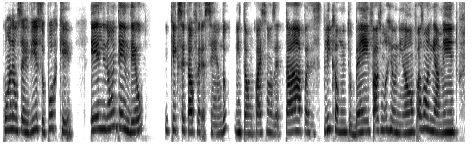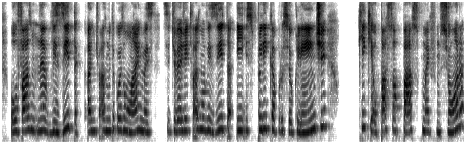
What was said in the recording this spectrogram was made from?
quando é um serviço, por quê? Ele não entendeu o que, que você está oferecendo, então quais são as etapas, explica muito bem, faz uma reunião, faz um alinhamento, ou faz, né, visita, a gente faz muita coisa online, mas se tiver jeito, faz uma visita e explica para o seu cliente o que, que é o passo a passo, como é que funciona,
